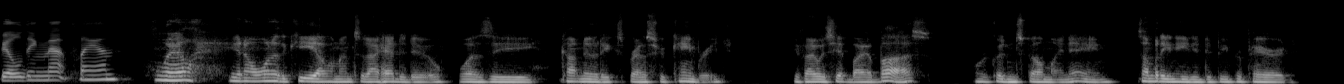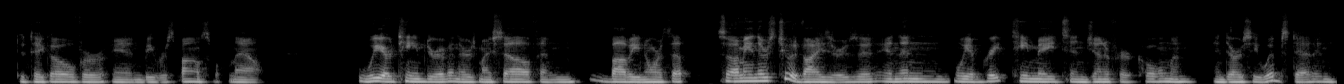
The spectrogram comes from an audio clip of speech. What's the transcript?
building that plan? Well, you know, one of the key elements that I had to do was the Continuity Express through Cambridge. If I was hit by a bus or couldn't spell my name, somebody needed to be prepared to take over and be responsible. Now, we are team driven. There's myself and Bobby Northup so, I mean, there's two advisors, and, then we have great teammates in Jennifer Coleman and Darcy Wibstead. And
